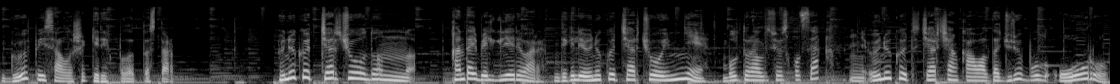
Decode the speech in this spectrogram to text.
көп эс алышы керек болот достор. Өнөкөт чарчоодун кандай белгилери бар? Деги эле өнөкөт чарчоо эмне? Бул тууралуу сөз кылсак өнөкөт чарчаңкы абалда жүрүү бул оору.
